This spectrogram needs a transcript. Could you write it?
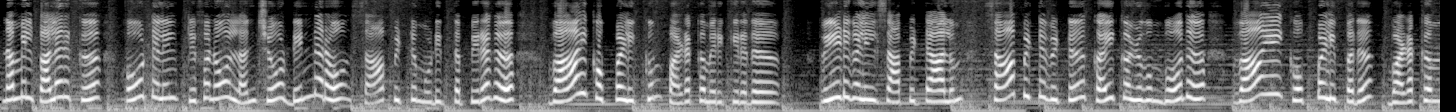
நம்மில் பலருக்கு ஹோட்டலில் டிஃபனோ லஞ்சோ டின்னரோ சாப்பிட்டு முடித்த பிறகு வாய் கொப்பளிக்கும் பழக்கம் இருக்கிறது. வீடுகளில் சாப்பிட்டாலும் சாப்பிட்டு விட்டு கை கழுவும் போது வாயை கொப்பளிப்பது வழக்கம்.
